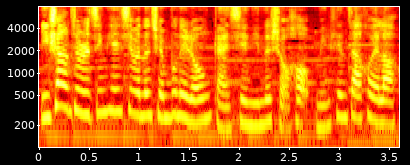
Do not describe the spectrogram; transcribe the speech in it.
以上就是今天新闻的全部内容，感谢您的守候，明天再会了。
